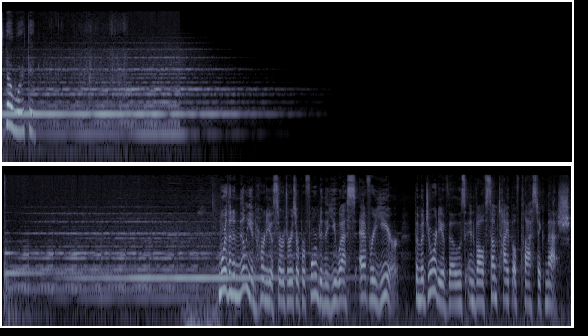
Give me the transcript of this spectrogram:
it's not worth it. More than a million hernia surgeries are performed in the U.S. every year. The majority of those involve some type of plastic mesh.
